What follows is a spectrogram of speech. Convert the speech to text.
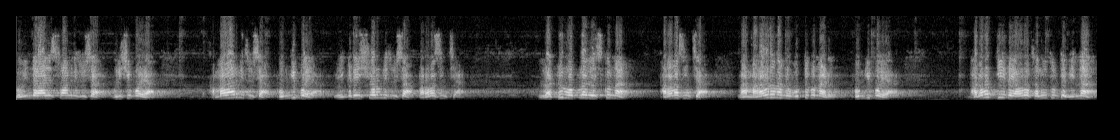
గోవిందరాజస్వామిని చూశా మురిసిపోయా. అమ్మవారిని చూశా పొంగిపోయా వెంకటేశ్వరుణ్ణి చూశా పరవశించా. లడ్డు నోట్లో వేసుకున్నా పరవశించా. నా మనవడు నన్ను ముట్టుకున్నాడు పొంగిపోయా. భగవద్గీత ఎవరో చదువుతుంటే విన్నా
